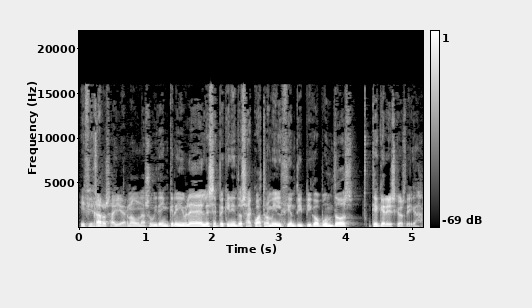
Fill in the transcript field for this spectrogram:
y fijaros ayer, ¿no? Una subida increíble, el SP500 a 4.100 y pico puntos, ¿qué queréis que os diga?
